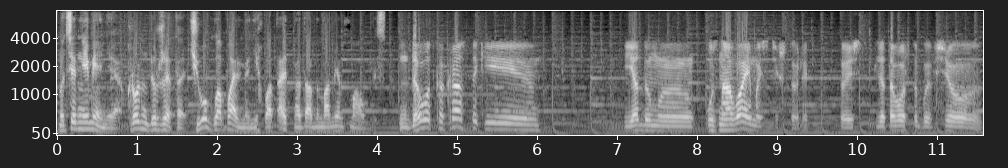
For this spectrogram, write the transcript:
Но тем не менее, кроме бюджета, чего глобально не хватает на данный момент Мауглис? Да вот как раз-таки, я думаю, узнаваемости, что ли. То есть для того, чтобы все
